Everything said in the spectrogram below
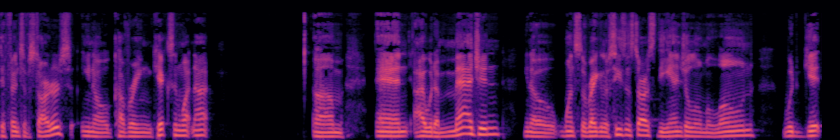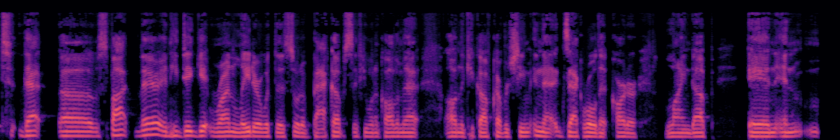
defensive starters, you know, covering kicks and whatnot. Um, and I would imagine, you know, once the regular season starts, D'Angelo Malone would get that uh, spot there, and he did get run later with the sort of backups, if you want to call them that, on the kickoff coverage team in that exact role that Carter lined up. And and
